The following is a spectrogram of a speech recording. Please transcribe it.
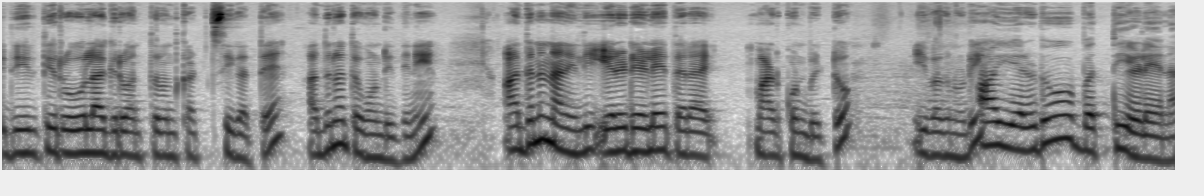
ಇದು ರೀತಿ ರೋಲ್ ಆಗಿರುವಂಥ ಒಂದು ಕಟ್ ಸಿಗತ್ತೆ. ಅದನ್ನು ತೊಗೊಂಡಿದ್ದೀನಿ. ಅದನ್ನು ನಾನಿಲ್ಲಿ ಎರಡು ಎಳೆ ಥರ ಮಾಡ್ಕೊಂಡ್ಬಿಟ್ಟು, ಇವಾಗ ನೋಡಿ. ಆ ಎರಡೂ ಬತ್ತಿ ಎಳೆನ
